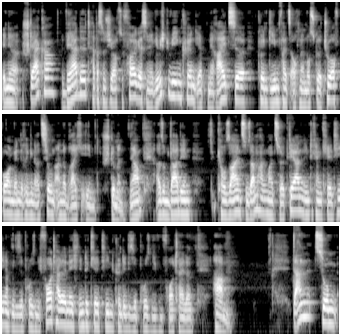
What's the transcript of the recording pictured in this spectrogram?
Wenn ihr stärker werdet, hat das natürlich auch zur Folge, dass ihr mehr Gewicht bewegen könnt, ihr habt mehr Reize, könnt gegebenenfalls auch mehr Muskulatur aufbauen, wenn die Regeneration andere Bereiche eben stimmen. Ja? Also um da den kausalen Zusammenhang mal zu erklären. Nehmt ihr kein Kreatin, habt ihr diese positiven Vorteile nicht. Nehmt ihr Kreatin, könnt ihr diese positiven Vorteile haben. Dann zum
